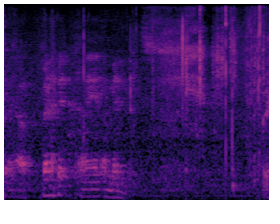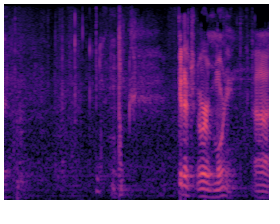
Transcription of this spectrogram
uh, benefit plan amendments. Good afternoon, or morning. Uh,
